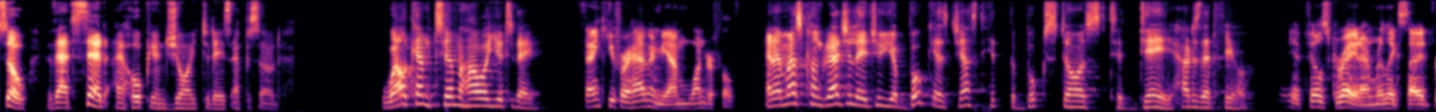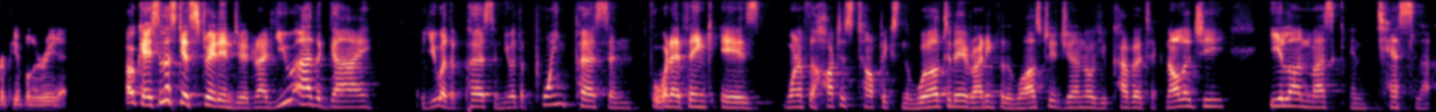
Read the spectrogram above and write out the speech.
So, that said, I hope you enjoyed today's episode. Welcome, Tim. How are you today? Thank you for having me. I'm wonderful. And I must congratulate you. Your book has just hit the bookstores today. How does that feel? It feels great. I'm really excited for people to read it. Okay, so let's get straight into it, right? You are the guy, you are the person, you are the point person for what I think is one of the hottest topics in the world today, writing for the Wall Street Journal. You cover technology, Elon Musk, and Tesla.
